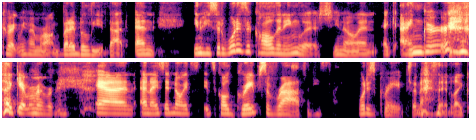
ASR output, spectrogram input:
Correct me if I'm wrong, but I believe that. And you know, he said, "What is it called in English?" You know, and like anger, I can't remember. And and I said, "No, it's it's called Grapes of Wrath." And he's like, "What is grapes?" And I said, "Like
